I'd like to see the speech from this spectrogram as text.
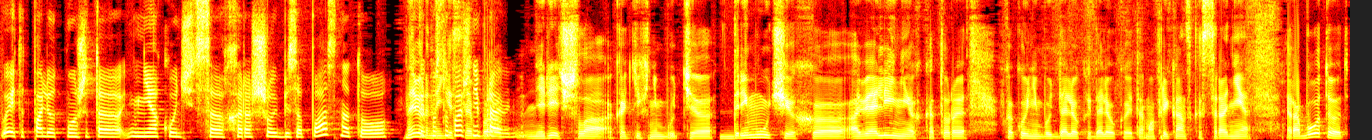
этот полет может э, не окончиться хорошо и безопасно, то Наверное, ты поступаешь если неправильно. бы речь шла о каких-нибудь э, дремучих э, авиалиниях, которые в какой-нибудь далекой-далекой там африканской стране работают,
